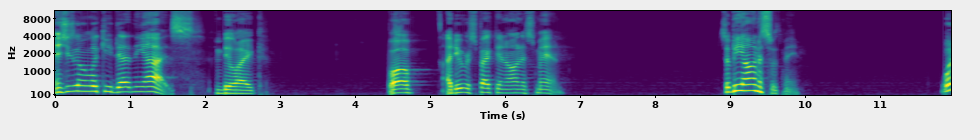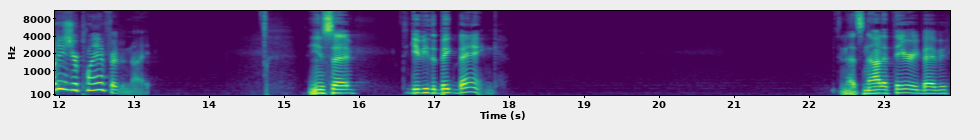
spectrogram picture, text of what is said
And she's going to look you dead in the eyes and be like, well, I do respect an honest man. So be honest with me. What is your plan for tonight? And you say, to give you the big bang. And that's not a theory, baby.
